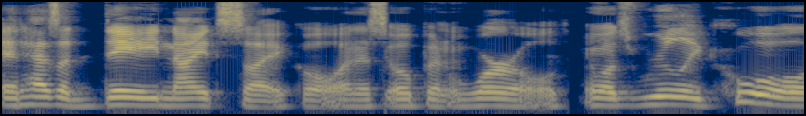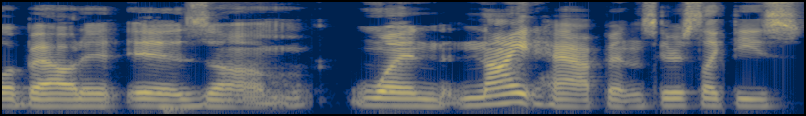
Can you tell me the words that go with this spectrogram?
it has a day night cycle and it's open world and what's really cool about it is um when night happens there's like these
